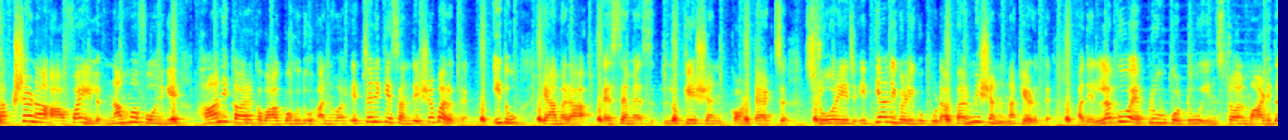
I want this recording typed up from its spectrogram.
ತಕ್ಷಣ ಆ ಫೈಲ್ ನಮ್ಮ ಫೋನ್ಗೆ ಹಾನಿಕಾರಕವಾಗಬಹುದು ಅನ್ನುವ ಎಚ್ಚರಿಕೆ ಸಂದೇಶ ಬರುತ್ತೆ. ಇದು camera S M S location contacts storage ಇತ್ಯಾದಿಗಳಿಗೂ ಕೂಡ ಪರ್ಮಿಷನನ್ನು ಕೇಳುತ್ತೆ. ಅದೆಲ್ಲಕ್ಕೂ ಅಪ್ರೂವ್ ಕೊಟ್ಟು ಇನ್ಸ್ಟಾಲ್ ಮಾಡಿದ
